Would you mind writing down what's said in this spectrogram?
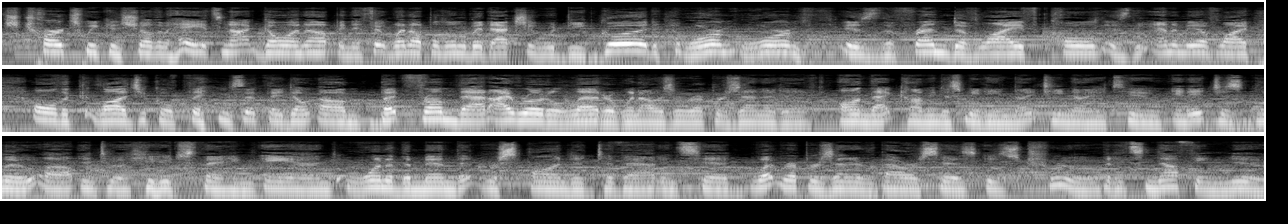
charts we can show them. Hey, it's not going up, and if it went up a little bit, it actually would be good. Warm, warm is the friend of life. Cold is the enemy of life. All the logical things that they don't. Um, but from that, I wrote a letter when I was a representative on that communist meeting in 1992, and it just blew up into a huge thing. And one of the men that responded to that and said, "What Representative Bauer says is true, but it's nothing new.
